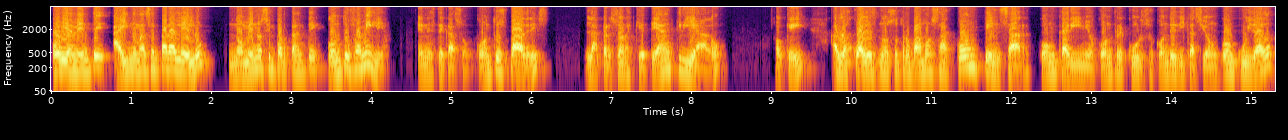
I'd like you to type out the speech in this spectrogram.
obviamente ahí nomás en paralelo, no menos importante, con tu familia, en este caso con tus padres, las personas que te han criado, ¿ok? A los cuales nosotros vamos a compensar con cariño, con recursos, con dedicación, con cuidado,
